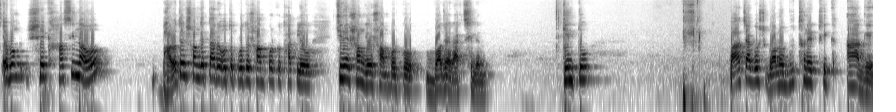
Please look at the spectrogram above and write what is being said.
এবং শেখ হাসিনাও ভারতের সঙ্গে তার ওতপ্রোত সম্পর্ক থাকলেও চীনের সঙ্গেও সম্পর্ক বজায় রাখছিলেন। কিন্তু পাঁচ আগস্ট গণঅভ্যুত্থানের ঠিক আগে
